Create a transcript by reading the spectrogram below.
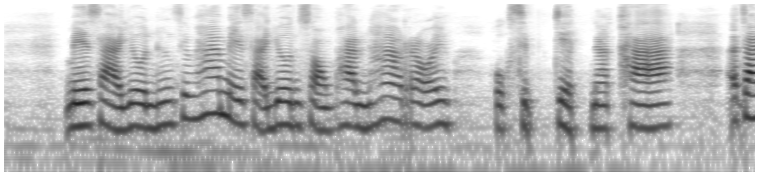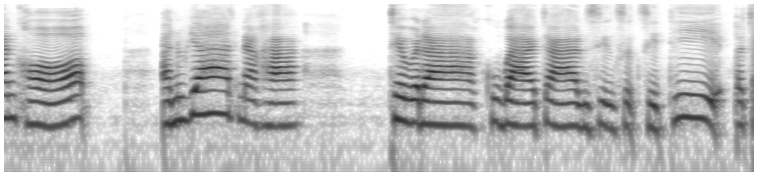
1 เมษายนถึง 15 เมษายน 2567 นะคะ อาจารย์ขออนุญาตนะคะ เทวดาครูบาอาจารย์ สิ่งศักดิ์สิทธิ์ที่ประจ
